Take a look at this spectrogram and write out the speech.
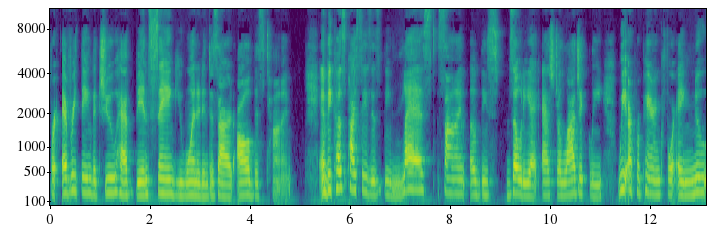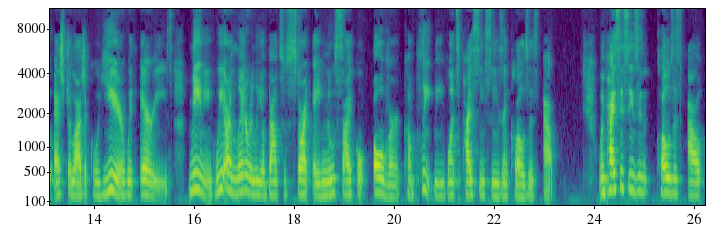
for everything that you have been saying you wanted and desired all this time. And because Pisces is the last sign of the zodiac astrologically, we are preparing for a new astrological year with Aries, meaning we are literally about to start a new cycle over completely once Pisces season closes out. When Pisces season closes out,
